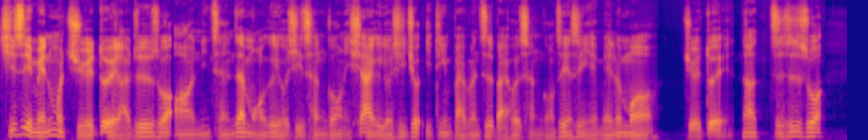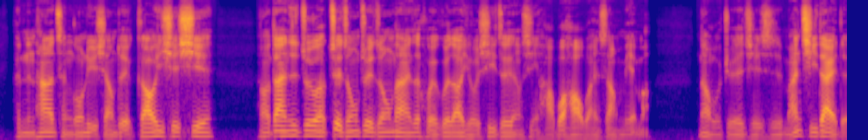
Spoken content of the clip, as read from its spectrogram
其实也没那么绝对啦。就是说，哦，你可能在某一个游戏成功，你下一个游戏就一定百分之百会成功，这件事情也没那么绝对。那只是说，可能它的成功率相对高一些些。然后，当然是最后最终最终当然是回归到游戏这件事情好不好玩上面嘛。那我觉得其实蛮期待的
